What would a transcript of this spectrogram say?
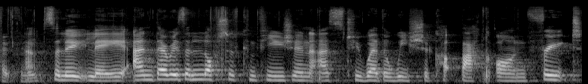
hopefully. Absolutely. And there is a lot of confusion as to whether we should cut back on fruit.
